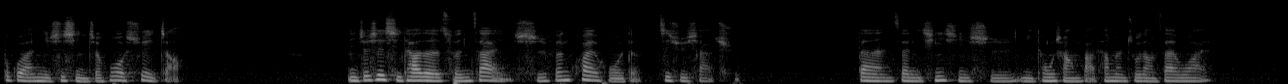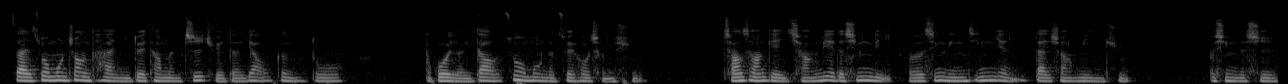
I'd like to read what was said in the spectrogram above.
不管你是醒着或睡着，你这些其他的存在十分快活的继续下去。但在你清醒时，你通常把他们阻挡在外。在做梦状态，你对他们知觉的要更多。不过有一道做梦的最后程序，常常给强烈的心理和心灵经验戴上面具。不幸的是，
